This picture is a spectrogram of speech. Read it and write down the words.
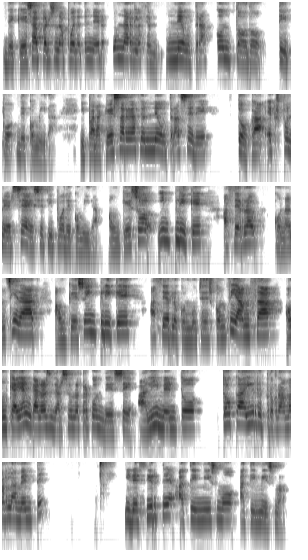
de que esa persona pueda tener una relación neutra con todo tipo de comida. Y para que esa relación neutra se dé, toca exponerse a ese tipo de comida, aunque eso implique hacerlo con ansiedad, aunque eso implique hacerlo con mucha desconfianza, aunque hayan ganas de darse un atracón de ese alimento, toca ahí reprogramar la mente y decirte a ti mismo, a ti misma,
